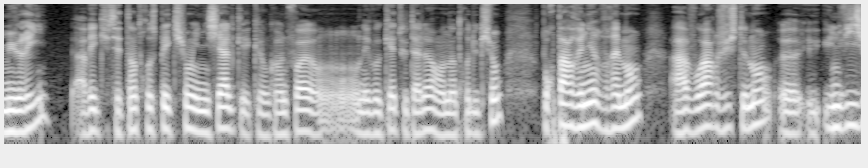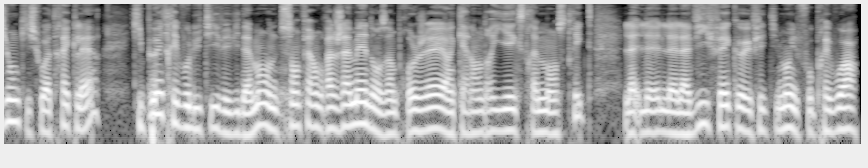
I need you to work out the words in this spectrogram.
mûrie, avec cette introspection initiale qu'encore une fois on évoquait tout à l'heure en introduction, pour parvenir vraiment à avoir justement euh, une vision qui soit très claire, qui peut être évolutive évidemment. On ne s'enfermera jamais dans un projet, un calendrier extrêmement strict. La, vie fait qu'effectivement il faut prévoir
